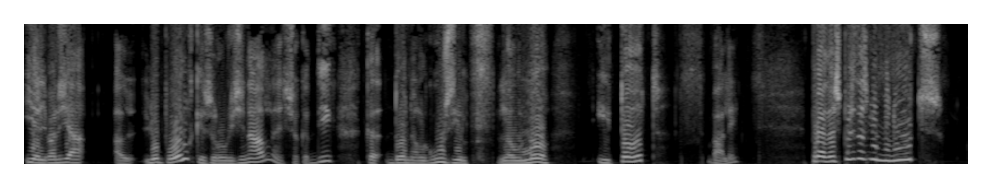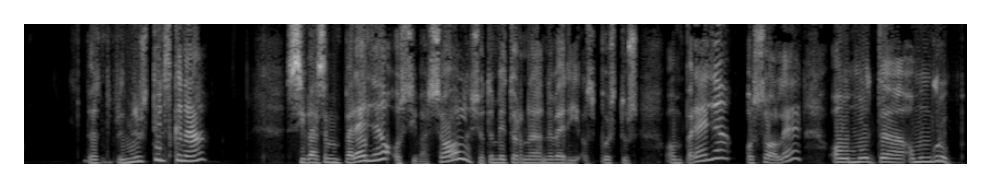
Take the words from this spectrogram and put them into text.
I llavors hi ha el llúpol, que és l'original, això que et dic, que dona el gust i l'olor i tot, vale? però després dels 20 minuts, dels 20 minuts tens que anar si vas en parella o si vas sol, això també torna a haver-hi els puestos o en parella o sol, eh? o amb, molta, o amb un grup,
